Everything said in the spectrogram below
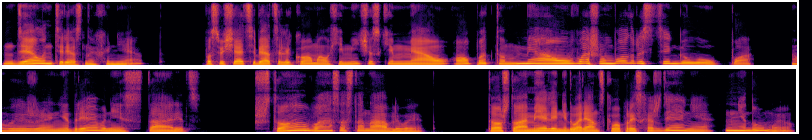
Дел интересных нет. Посвящать себя целиком алхимическим мяу опытом, мяу, в вашем возрасте глупо. Вы же не древний старец. Что вас останавливает? То, что Амелия не дворянского происхождения? Не думаю.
